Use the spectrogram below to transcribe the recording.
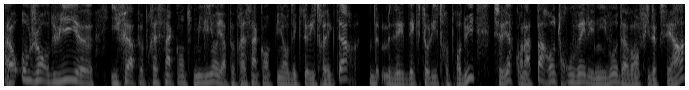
Alors aujourd'hui, euh, il fait à peu près 50 millions, il y a à peu près 50 millions d'hectolitres d'hectares, d'hectolitres produits. Ça veut dire qu'on n'a pas retrouvé les niveaux d'avant phylloxéra.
